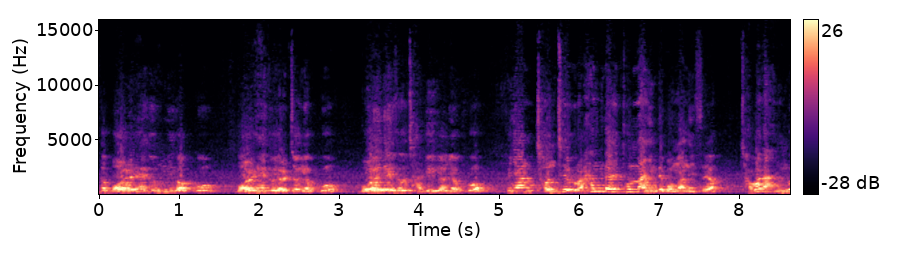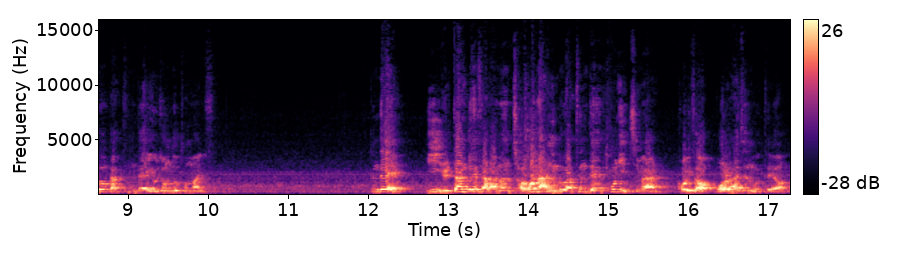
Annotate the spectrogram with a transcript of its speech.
그래서 뭘 해도 흥미가 없고 뭘 해도 열정이 없고 뭐에 대해서도 자기 의견이 없고 그냥 전체적으로 한 가지 톤만 있는데 뭐만 있어요? 저건 아닌 것 같은데 이 정도 톤만 있습니다. 근데 이 1단계 사람은 저건 아닌 것 같은데 톤이 있지만 거기서 뭘 하지는 못해요.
